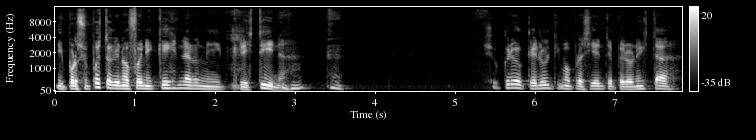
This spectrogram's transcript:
Y por supuesto que no fue ni Kirchner ni Cristina. Yo creo que el último presidente peronista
